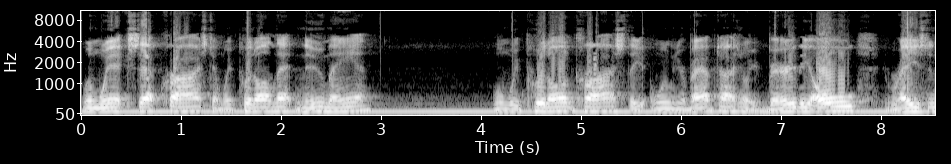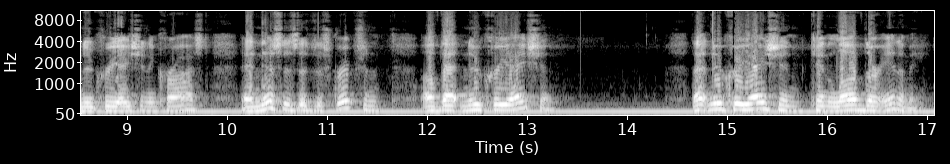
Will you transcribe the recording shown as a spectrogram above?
when we accept Christ and we put on that new man. When we put on Christ, the, when you're baptized, when you bury the old, raised a new creation in Christ. And this is a description of that new creation. That new creation can love their enemy.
